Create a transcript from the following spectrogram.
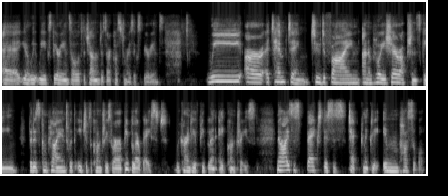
Uh, you know, we, we experience all of the challenges our customers experience we are attempting to define an employee share option scheme that is compliant with each of the countries where our people are based. We currently have people in eight countries. Now, I suspect this is technically impossible.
